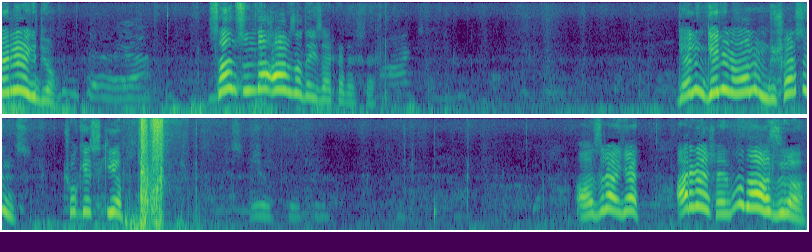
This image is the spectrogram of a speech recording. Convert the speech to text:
nereye gidiyorsun? Samsun'da Havza'dayız arkadaşlar. Gelin gelin oğlum düşersiniz. Çok eski yapı. Azra gel. Arkadaşlar bu da Azra.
